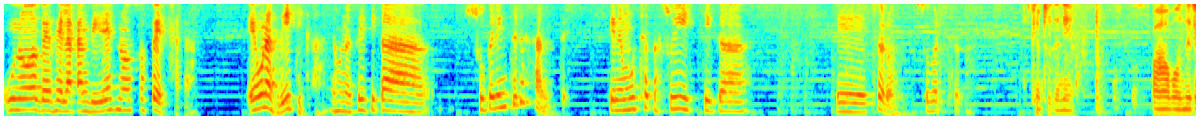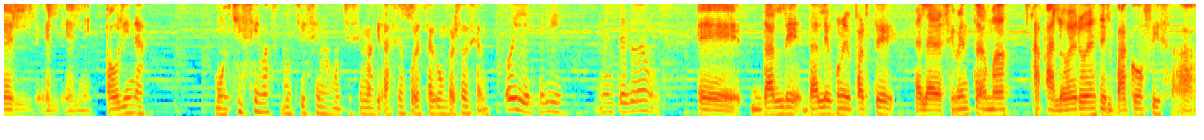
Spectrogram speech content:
uno desde la candidez no sospecha. Es una crítica, es una crítica súper interesante. Tiene mucha casuística. Eh, choro, súper choro. Qué entretenido. Vamos a poner el, el, el, Paulina, muchísimas, muchísimas, muchísimas gracias por esta conversación. Oye, feliz, me entretuve mucho. Eh, darle, darle por mi parte el agradecimiento además a, los héroes del back office, a,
